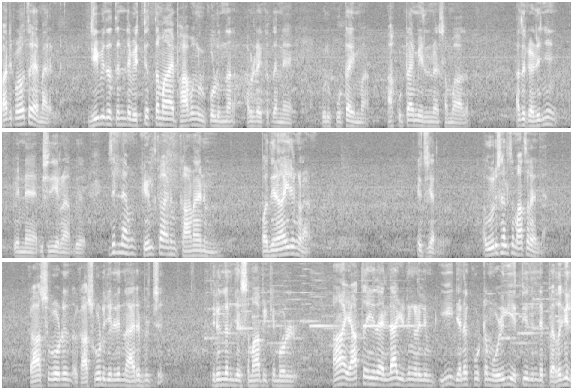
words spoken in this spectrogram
പാർട്ടി പ്രവർത്തകന്മാരല്ല. ജീവിതത്തിന്റെ വ്യത്യസ്തമായ ഭാവങ്ങൾ ഉൾക്കൊള്ളുന്ന അവരുടെയൊക്കെ തന്നെ ഒരു കൂട്ടായ്മ. ആ കൂട്ടായ്മയിൽ തന്നെ സംവാദം. അത് കഴിഞ്ഞ് പിന്നെ വിശദീകരണം ഇതെല്ലാം കേൾക്കാനും കാണാനും പതിനായിരങ്ങളാണ് എത്തിച്ചേർന്നത്. അത് ഒരു സ്ഥലത്ത് മാത്രമല്ല. കാസർഗോഡ് കാസർഗോഡ് ജില്ലയിൽ നിന്ന് ആരംഭിച്ച് തിരുവനന്തപുരം ജില്ല സമാപിക്കുമ്പോൾ ആ യാത്ര ചെയ്ത എല്ലാ ഇടങ്ങളിലും ഈ ജനക്കൂട്ടം ഒഴുകി എത്തിയതിന്റെ പിറകിൽ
